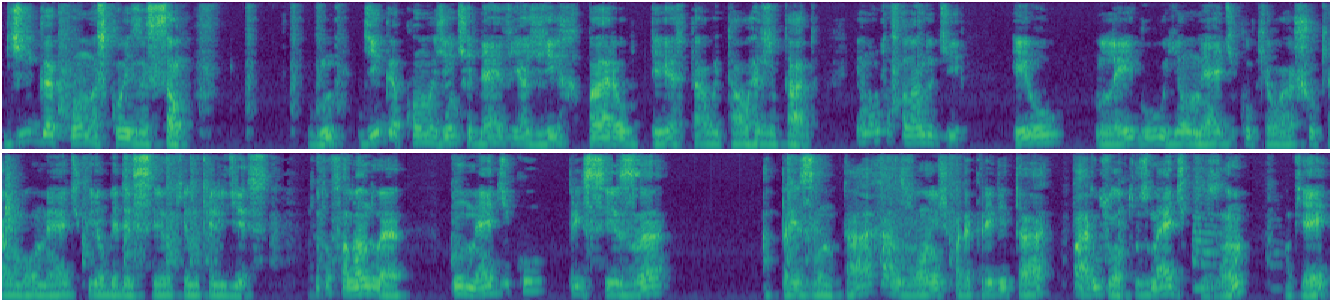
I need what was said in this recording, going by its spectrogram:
diga como as coisas são. Diga como a gente deve agir para obter tal e tal resultado. Eu não estou falando de eu, leigo, e um médico que eu acho que é um bom médico e obedecer aquilo que ele diz. O que eu estou falando é: um médico precisa apresentar razões para acreditar para os outros médicos, ok?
